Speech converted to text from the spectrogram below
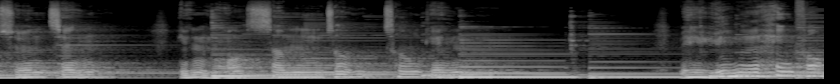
纯净，愿我心中憧憬。微雨轻风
